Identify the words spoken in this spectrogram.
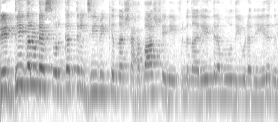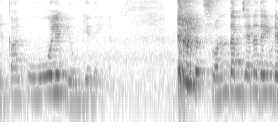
വിഡ്ഢികളുടെ സ്വർഗത്തിൽ ജീവിക്കുന്ന ഷഹബാസ് ഷെരീഫിന് നരേന്ദ്രമോദിയുടെ നേരെ നിൽക്കാൻ പോലും യോഗ്യതയില്ല. സ്വന്തം ജനതയുടെ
